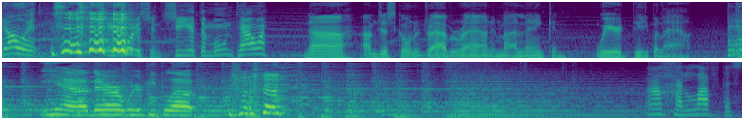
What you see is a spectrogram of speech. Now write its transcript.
know it. hey, Wooderson, see you at the moon tower? Nah, I'm just gonna drive around in my Lincoln. Weird people out. Yeah, there are weird people out. Ah, I love this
